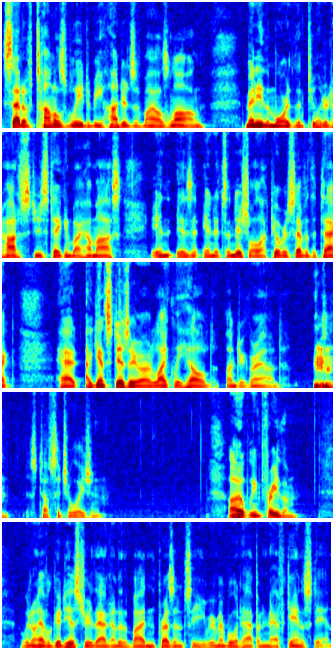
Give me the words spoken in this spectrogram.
set of tunnels believed to be hundreds of miles long. Many of the more than 200 hostages taken by Hamas in, is, in its initial October 7th attack had, against Israel are likely held underground. it's a tough situation. I hope we can free them. We don't have a good history of that under the Biden presidency. Remember what happened in Afghanistan.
